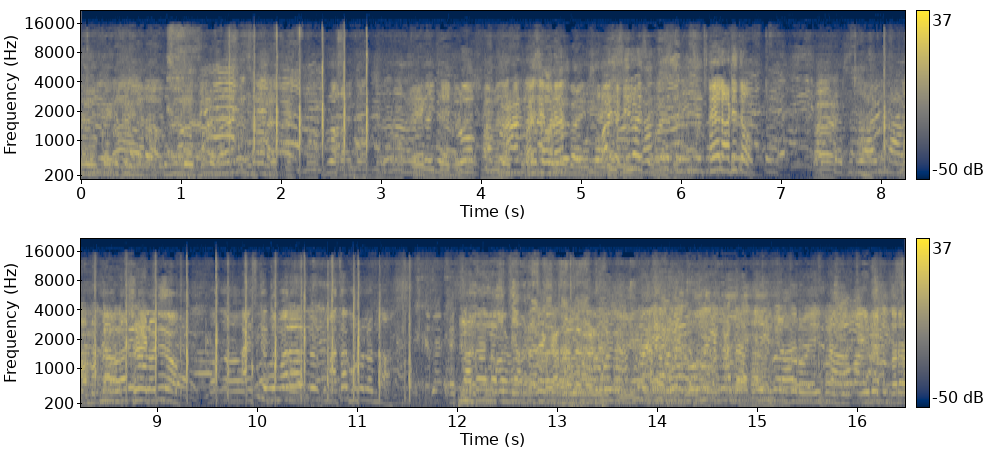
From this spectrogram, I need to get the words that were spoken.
এই লাঠি দাও আজকে তোমার মাথা ঘুরলো না এইবার ধরো। এইবার ধরো এইবার তো ধরা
